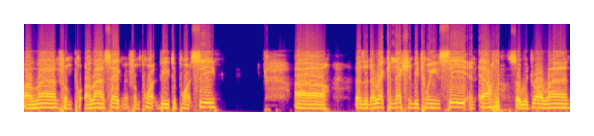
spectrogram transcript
a line from a line segment from point V to point C. Uh, there's a direct connection between C and F, so we draw a line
